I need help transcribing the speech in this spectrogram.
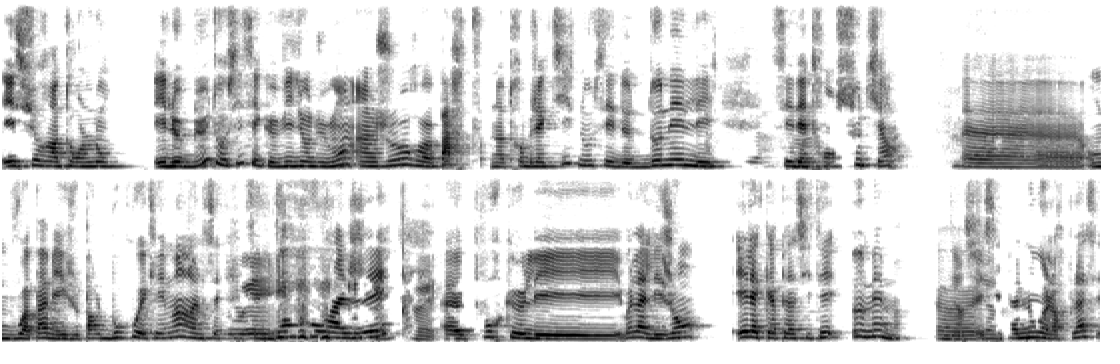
et sur un temps long. Et le but aussi, c'est que Vision du Monde un jour parte. Notre objectif, nous, c'est de donner les, c'est d'être en soutien. Euh, on me voit pas, mais je parle beaucoup avec les mains. Hein. C'est d'encourager euh, pour que les, voilà, les gens aient la capacité eux-mêmes. Euh, et c'est pas nous à leur place,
